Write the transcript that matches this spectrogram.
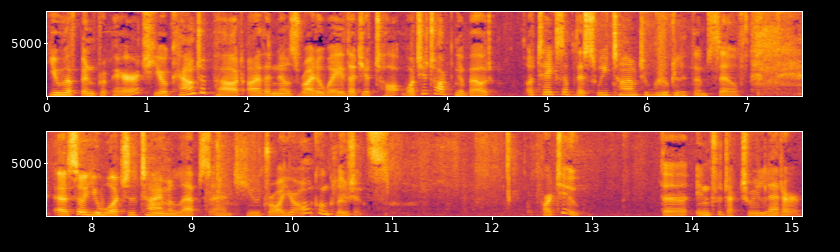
You have been prepared. Your counterpart either knows right away that you're ta- what you're talking about, or takes up their sweet time to Google it themselves. Uh, so you watch the time elapse and you draw your own conclusions. Part two the introductory letter.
